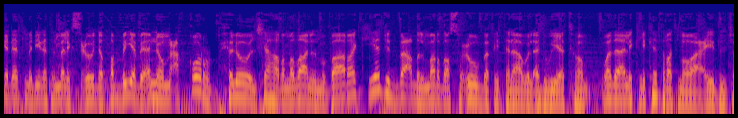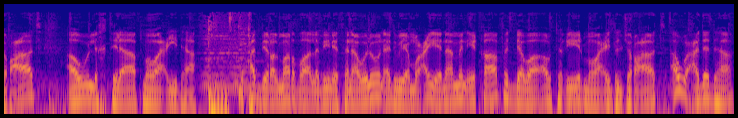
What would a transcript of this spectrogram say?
أكدت مدينة الملك سعود الطبية بأنه مع قرب حلول شهر رمضان المبارك يجد بعض المرضى صعوبة في تناول أدويتهم وذلك لكثرة مواعيد الجرعات أو لاختلاف مواعيدها. تحذر المرضى الذين يتناولون أدوية معينة من إيقاف الدواء أو تغيير مواعيد الجرعات أو عددها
